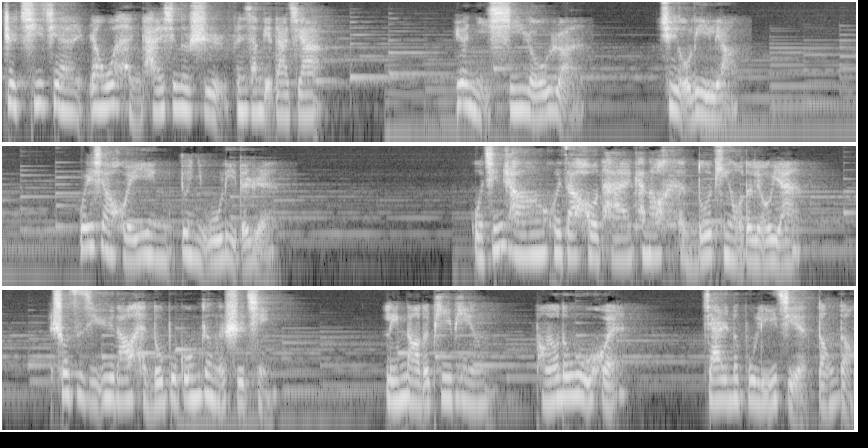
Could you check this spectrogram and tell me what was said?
这七件让我很开心的事分享给大家。愿你心柔软，却有力量。微笑回应对你无礼的人。我经常会在后台看到很多听友的留言，说自己遇到很多不公正的事情，领导的批评，朋友的误会，家人的不理解等等。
